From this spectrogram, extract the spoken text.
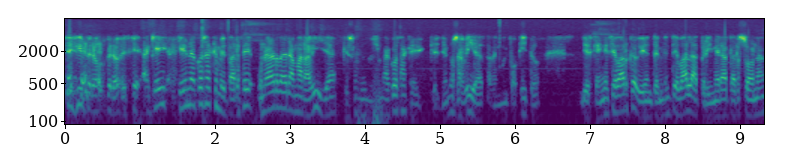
Sí, sí, pero, pero es que aquí hay, aquí hay una cosa que me parece una verdadera maravilla, que es, una cosa que, que, yo no sabía hasta de muy poquito, y es que en ese barco evidentemente va la primera persona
